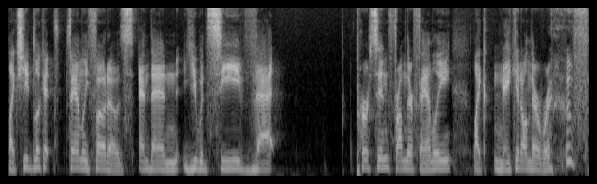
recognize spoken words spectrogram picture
like she'd look at family photos and then you would see that person from their family like naked on their roof.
